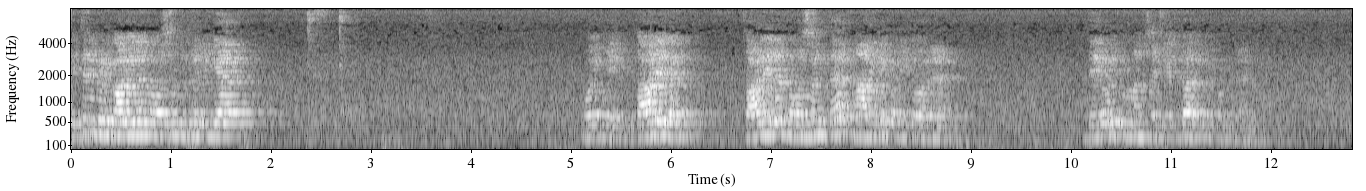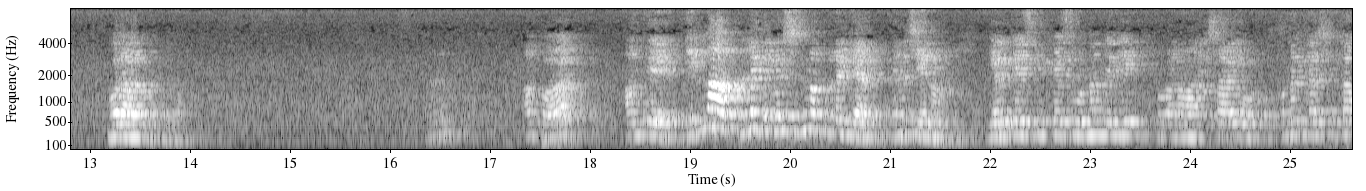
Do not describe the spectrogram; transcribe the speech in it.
எத்தனை பேர் காலையில தோஷம் வருஷம் சொல்லுவீங்க ஓகே. காலையில காலையில இந்த வருஷத்தை நான் அறிக்கை பண்ணிட்டு வரேன் தெய்வத்துக்கு நான் சங்கத்தை அறிக்கை பண்றேன் ஒரு ஆள் மட்டும்தான். அப்போ அந்த எல்லா பிள்ளைகளுமே சின்ன பிள்ளைங்க என்ன செய்யணும்? எல்கேசி யூகேசி ஒன்றாம் தேதி சாரி ஒன்றாம் கிளாஸ் எல்லா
